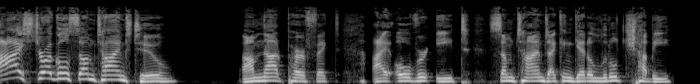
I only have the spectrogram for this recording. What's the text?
I struggle sometimes too. I'm not perfect. I overeat. Sometimes I can get a little chubby.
